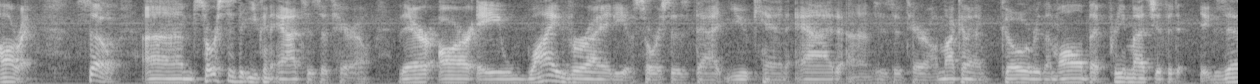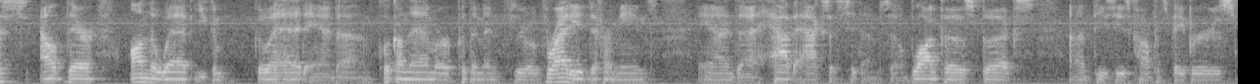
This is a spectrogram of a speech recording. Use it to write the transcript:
All right. So, um, sources that you can add to Zotero. There are a wide variety of sources that you can add um, to Zotero. I'm not going to go over them all, but pretty much if it exists out there on the web, you can go ahead and uh, click on them or put them in through a variety of different means and uh, have access to them. So, blog posts, books, um, theses, conference papers,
